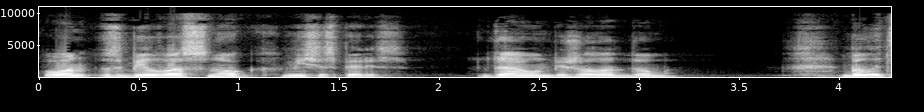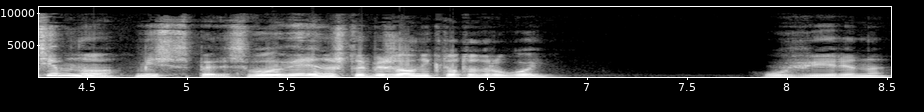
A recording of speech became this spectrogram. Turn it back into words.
Он сбил вас с ног, миссис Перрис? Да, он бежал от дома. Было темно, миссис Перрис. Вы уверены, что бежал не кто-то другой? Уверена.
